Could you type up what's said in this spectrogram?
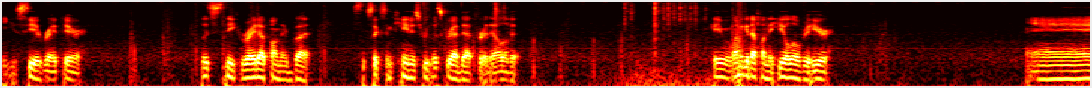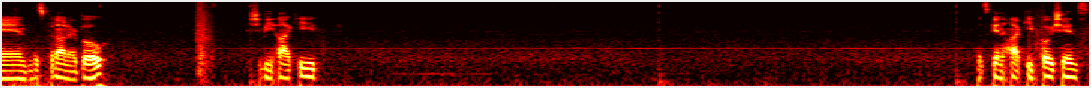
You can see it right there. Let's sneak right up on their butt. This looks like some Canis root. Let's grab that for the hell of it. Okay, we want to get up on the hill over here. And let's put on our bow. Should be hot hotkeyed. Let's get hotkey potions.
